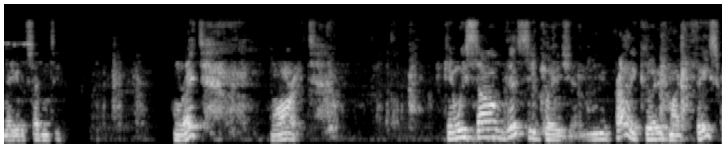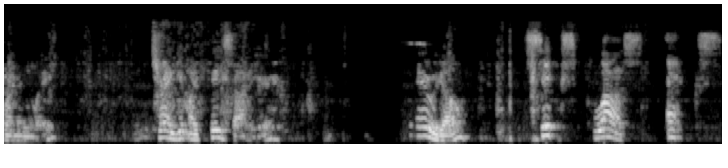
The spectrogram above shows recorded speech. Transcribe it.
negative 17. All right. All right. Can we solve this equation? You probably could if my face went in the way. Let me try and get my face out of here. There we go. 6 plus x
